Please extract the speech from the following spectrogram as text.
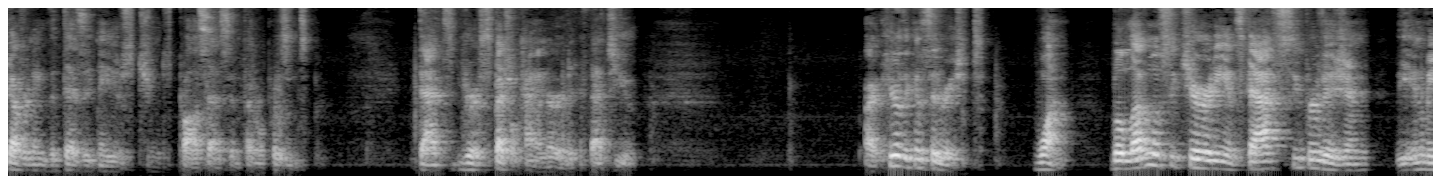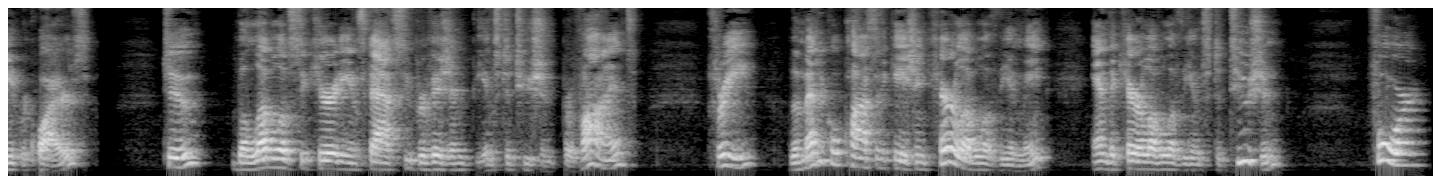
governing the designations process in federal prisons, that's you're a special kind of nerd if that's you. All right, here are the considerations. One, the level of security and staff supervision the inmate requires. Two, the level of security and staff supervision the institution provides. Three, the medical classification care level of the inmate and the care level of the institution. Four,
